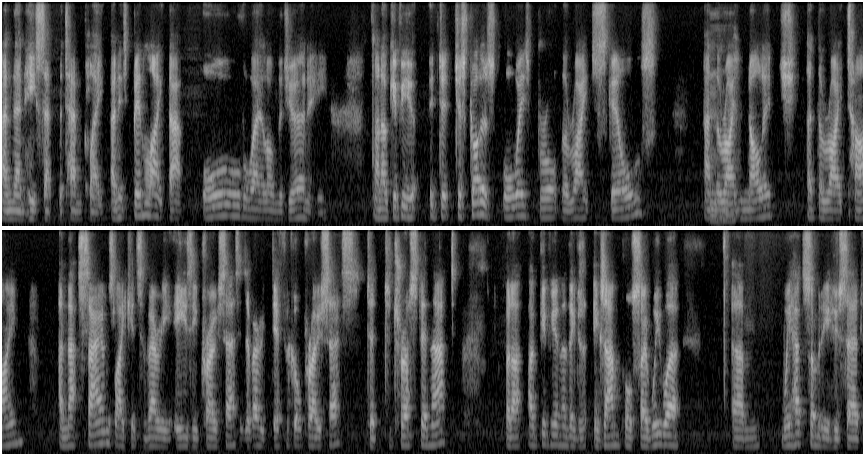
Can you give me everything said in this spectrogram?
and then he set the template and it's been like that all the way along the journey and i'll give you it just god has always brought the right skills and the Mhm. right knowledge at the right time. And that sounds like it's a very easy process. It's a very difficult process to, to trust in that. But I, i'll give you another ex- example. So we were um, we had somebody who said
